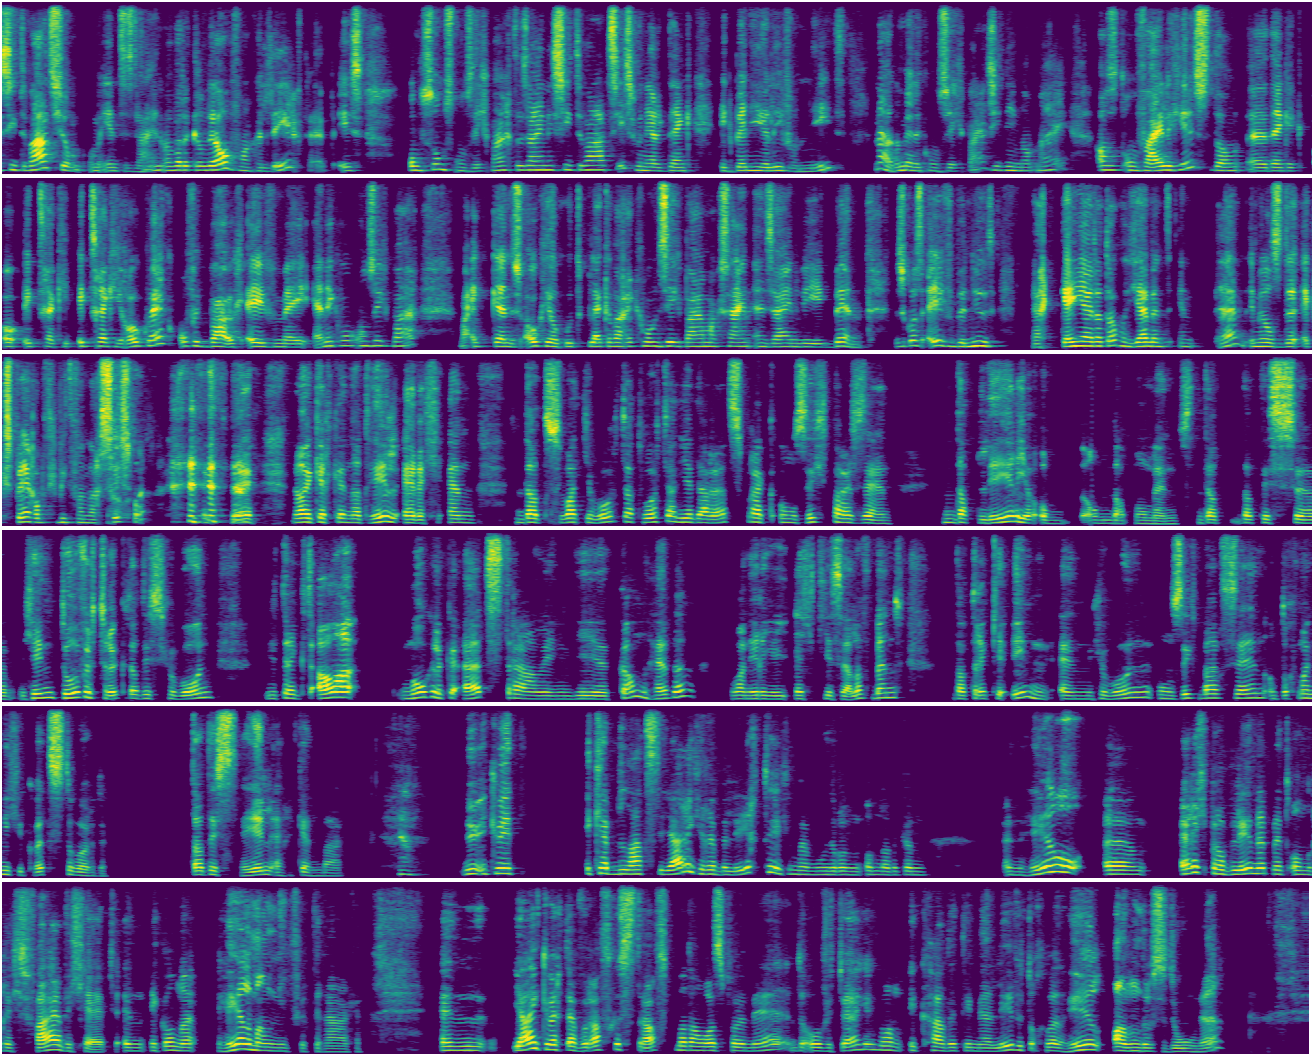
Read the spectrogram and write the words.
situatie om, om in te zijn. Maar wat ik er wel van geleerd heb, is om soms onzichtbaar te zijn in situaties. Wanneer ik denk, ik ben hier liever niet nou, dan ben ik onzichtbaar, ziet niemand mij. Als het onveilig is, dan uh, denk ik, oh, ik trek, ik trek hier ook weg. Of ik buig even mee en ik word onzichtbaar. Maar ik ken dus ook heel goed plekken waar ik gewoon zichtbaar mag zijn en zijn wie ik ben. Dus ik was even benieuwd, herken jij dat ook? Want jij bent in, hè, inmiddels de expert op het gebied van narcisme. nou, ik herken dat heel erg. En dat wat je woord, dat woord dat je daaruit sprak, onzichtbaar zijn dat leer je op, op dat moment. Dat, dat is uh, geen tovertruc, dat is gewoon, je trekt alle mogelijke uitstraling die je kan hebben, wanneer je echt jezelf bent, dat trek je in. En gewoon onzichtbaar zijn om toch maar niet gekwetst te worden. Dat is heel herkenbaar. Ja. Nu, ik weet, ik heb de laatste jaren gerebelleerd tegen mijn moeder, omdat ik een, een heel um, erg probleem heb met onrechtvaardigheid. En ik kon dat helemaal niet verdragen. En ja, ik werd daarvoor afgestraft, maar dan was voor mij de overtuiging van, ik ga dit in mijn leven toch wel heel anders doen. Hè?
